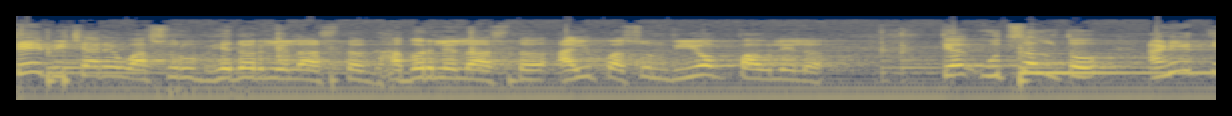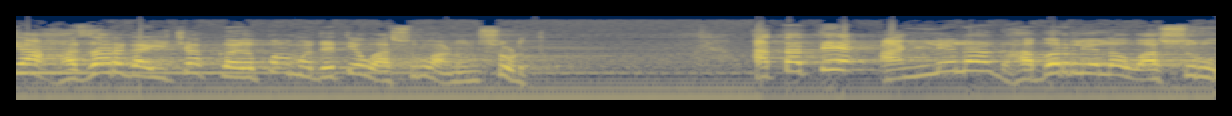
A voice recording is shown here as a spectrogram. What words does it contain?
ते बिचारे वासरू भेदरलेलं असतं घाबरलेलं असतं आईपासून वियोग पावलेलं. ते उचलतो आणि त्या हजार गायीच्या कळपामध्ये ते वासरू आणून सोडतो. आता ते आणलेलं घाबरलेलं वासरू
